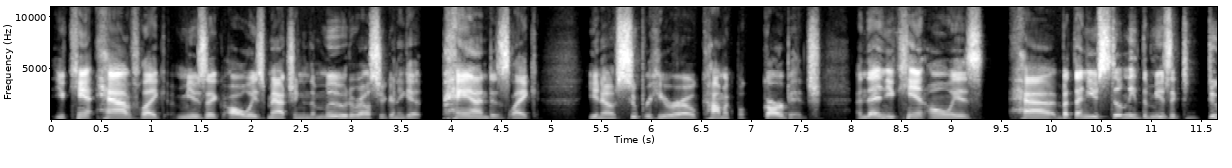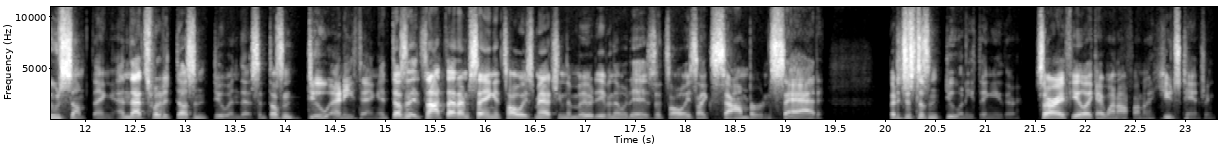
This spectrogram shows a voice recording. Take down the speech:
you can't have like music always matching the mood, or else you're gonna get panned as like, you know, superhero comic book garbage. And then you can't always have but then you still need the music to do something and that's what it doesn't do in this it doesn't do anything it doesn't it's not that i'm saying it's always matching the mood even though it is it's always like somber and sad but it just doesn't do anything either sorry i feel like i went off on a huge tangent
